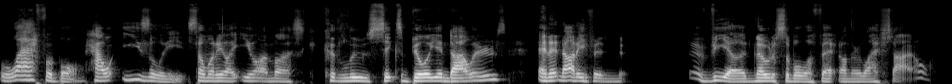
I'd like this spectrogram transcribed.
laughable how easily somebody like Elon Musk could lose six billion dollars and it not even be a noticeable effect on their lifestyle.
